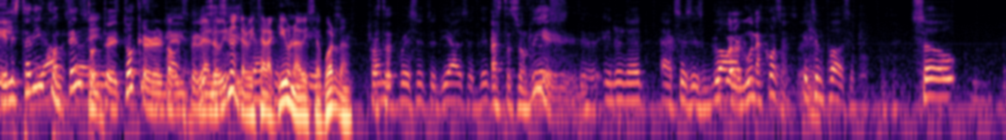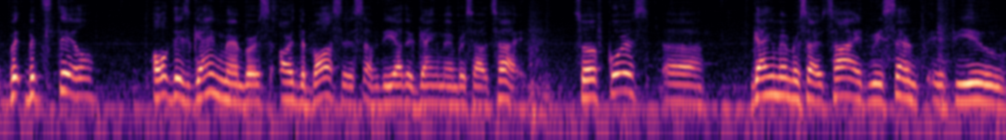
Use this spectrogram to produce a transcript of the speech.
Eh, Él está bien to the contento, outside, eh, Tucker. eh, Ya pero es lo vino a así. entrevistar aquí una vez, ¿se acuerdan? from the prison to the outside. That's- hasta sonríe. because The internet access is blocked. Por algunas cosas. It's impossible. So, but, but still, all these gang members are the bosses of the other gang members outside. So of course, uh, gang members outside resent if you,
